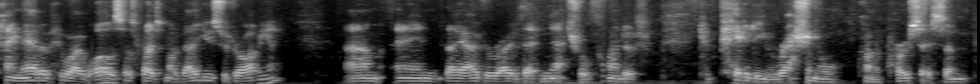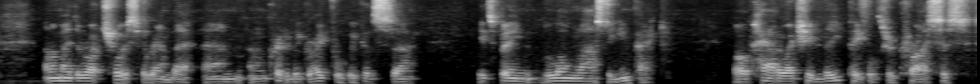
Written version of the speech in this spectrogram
came out of who I was. I suppose my values were driving it. Um, and they overrode that natural kind of competitive, rational kind of process. And, and I made the right choice around that. Um, I'm incredibly grateful because uh, it's been long lasting impact of how to actually lead people through crisis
